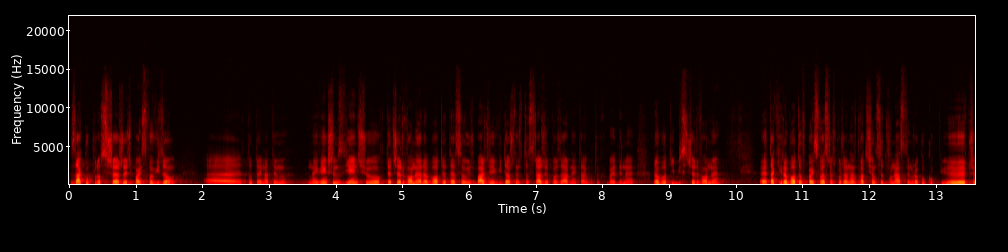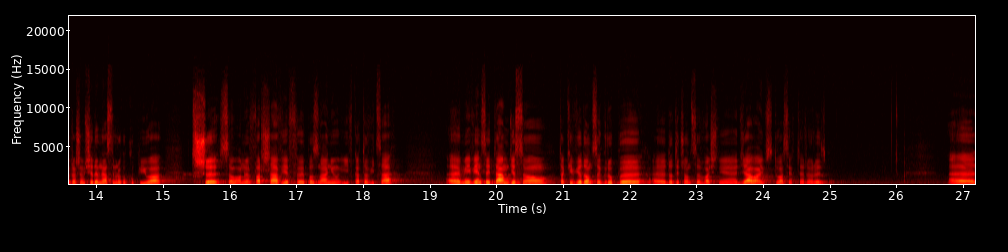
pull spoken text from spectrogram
zakup rozszerzyć. Państwo widzą e, tutaj na tym największym zdjęciu te czerwone roboty, te są już bardziej widoczne, że to Straży Pożarnej, tak, bo to chyba jedyny robot IBIS czerwony. Takich robotów Państwowa Straż Pożarna w 2012 roku, kupi, przepraszam, 2017 roku kupiła trzy. Są one w Warszawie, w Poznaniu i w Katowicach. Mniej więcej tam, gdzie są takie wiodące grupy dotyczące właśnie działań w sytuacjach terroryzmu. E,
